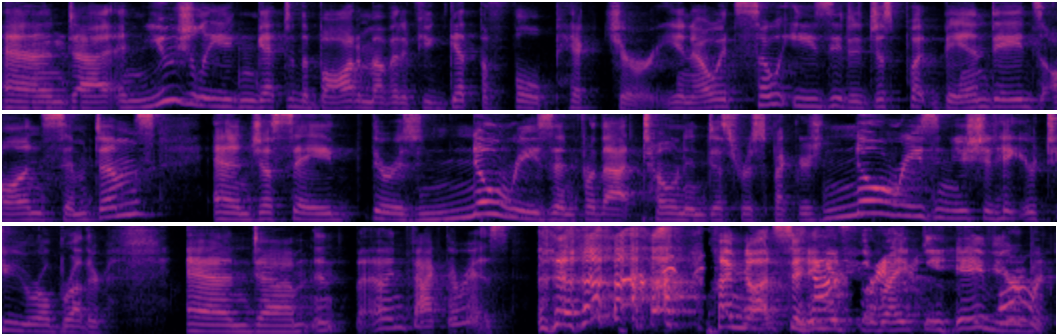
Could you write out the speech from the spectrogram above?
and uh, and usually you can get to the bottom of it if you get the full picture you know it's so easy to just put band-aids on symptoms and just say there is no reason for that tone and disrespect there's no reason you should hit your two-year-old brother and, um, and in fact there is i'm not saying it's the right behavior but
